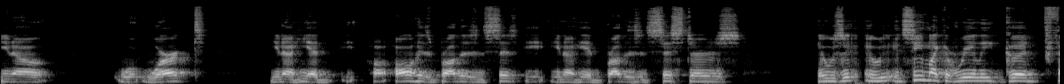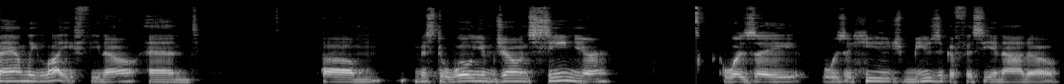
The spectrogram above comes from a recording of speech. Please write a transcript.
you know, worked. You know, he had all his brothers and sisters. You know, he had brothers and sisters. It was it, it seemed like a really good family life, you know, and um, Mr. William Jones Sr. was a was a huge music aficionado,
